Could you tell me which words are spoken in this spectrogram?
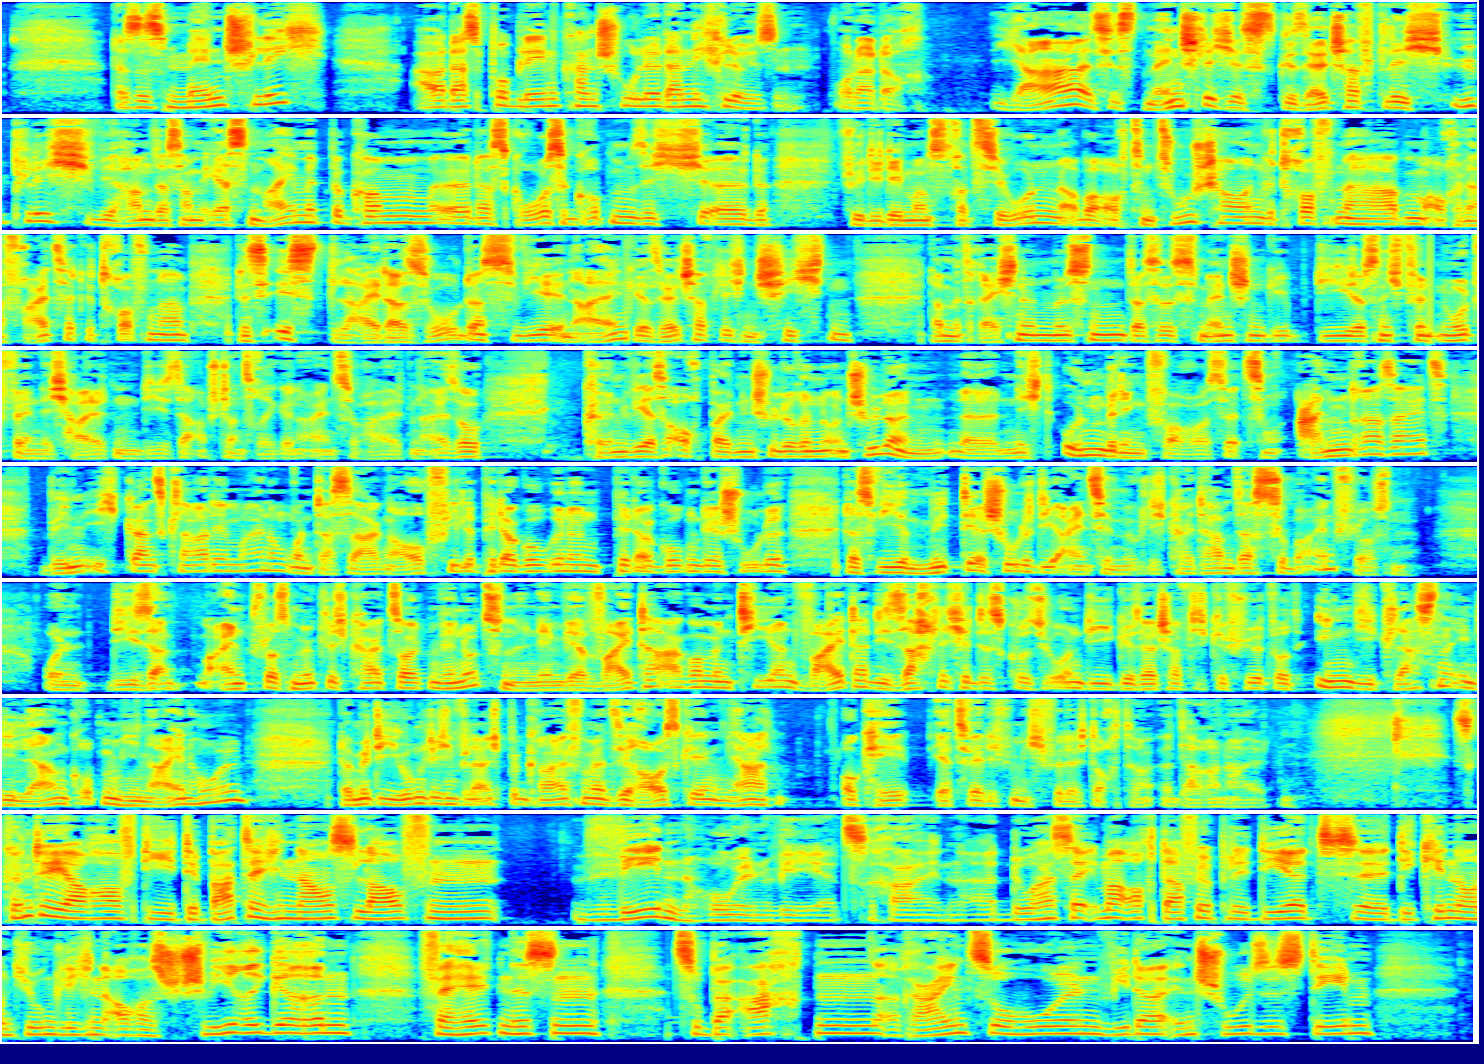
Das ist menschlich, aber das Problem kann Schule dann nicht lösen, oder doch? Ja, es ist menschlich, es ist gesellschaftlich üblich. Wir haben das am 1. Mai mitbekommen, äh, dass große Gruppen sich äh, für die Demonstrationen, aber auch zum Zuschauen getroffen haben, auch in der Freizeit getroffen haben. Das ist leider so, dass wir in allen gesellschaftlichen Schichten damit rechnen müssen, dass es Menschen gibt, die das nicht für notwendig halten, diese Abstandsregeln einzuhalten. Also können wir es auch bei den Schülerinnen und Schülern äh, nicht unbedingt voraussetzen. Andererseits bin ich ganz klar der Meinung, und das sagen auch viele Pädagoginnen und Pädagogen der Schule, dass wir mit der Schule die einzige Möglichkeit haben, das zu beeinflussen. Und diese Einflussmöglichkeit sollten wir nutzen, indem wir weiter argumentieren, weiter die sachliche Diskussion, die gesellschaftlich geführt wird, in die Klassen, in die Lerngruppen hineinholen, damit die Jugendlichen vielleicht begreifen, wenn sie rausgehen, ja, okay, jetzt werde ich mich vielleicht doch daran halten. Es könnte ja auch auf die Debatte hinauslaufen, wen holen wir jetzt rein? Äh, du hast ja immer auch dafür plädiert, äh, die Kinder und Jugendlichen auch aus schwierigeren Verhältnissen zu beachten, reinzuholen, wieder ins Schulsystem.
